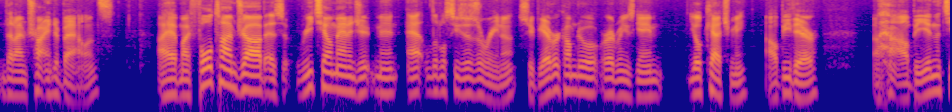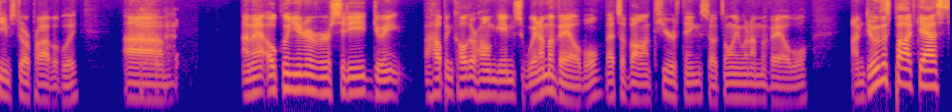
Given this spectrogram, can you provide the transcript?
that I'm trying to balance. I have my full time job as retail management at Little Caesars Arena. So if you ever come to a Red Wings game, you'll catch me. I'll be there. I'll be in the team store probably. Um, I'm at Oakland University doing helping call their home games when I'm available. That's a volunteer thing, so it's only when I'm available. I'm doing this podcast,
